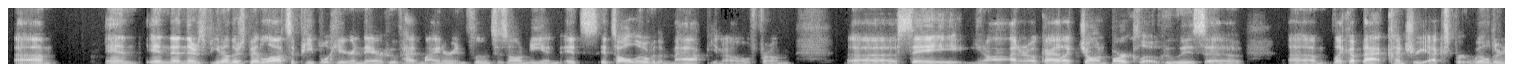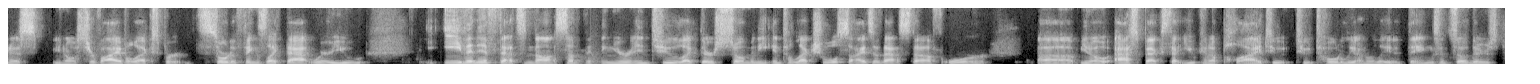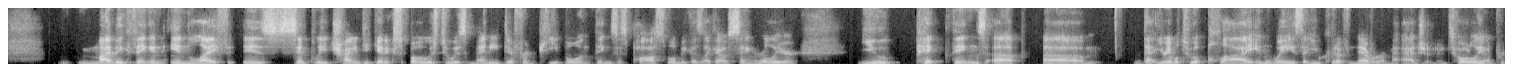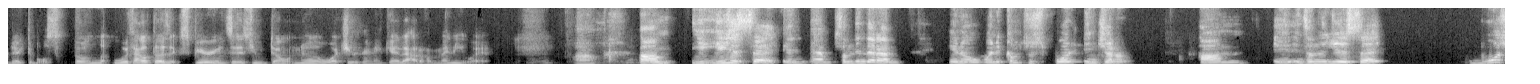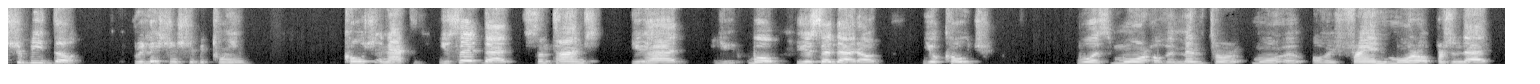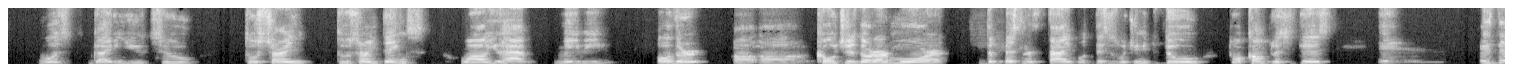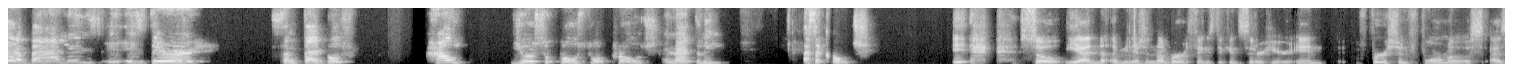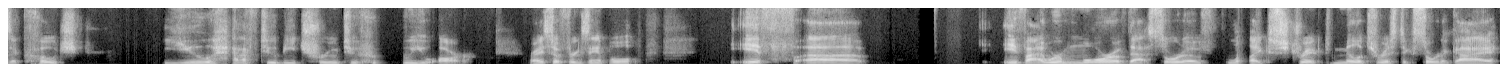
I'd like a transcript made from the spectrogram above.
Um and and then there's you know there's been lots of people here and there who've had minor influences on me and it's it's all over the map you know from uh, say, you know, I don't know, a guy like John Barklow, who is a, um, like a backcountry expert, wilderness, you know, survival expert, sort of things like that, where you, even if that's not something you're into, like there's so many intellectual sides of that stuff or, uh, you know, aspects that you can apply to, to totally unrelated things. And so there's, my big thing in, in life is simply trying to get exposed to as many different people and things as possible because like i was saying earlier you pick things up um, that you're able to apply in ways that you could have never imagined and totally unpredictable. So without those experiences, you don't know what you're going to get out of them anyway. Wow. Um, you, you just said, and um, something that I'm, you know, when it comes to sport in general, um, and, and something you just said, what should be the relationship between coach and athlete? You said that sometimes you had you well, you said that uh, your coach was more of a mentor, more of a friend, more of a person that was guiding you to to certain to certain things, while you have maybe other uh, uh, coaches that are more the business type, or this is what you need to do to accomplish this. Is there a balance? Is there some type of how you're supposed to approach an athlete as a coach? It, so yeah, no, I mean, there's a number of things to consider here. And first and foremost, as a coach, you have to be true to who, you are, right? So, for example, if uh, if I were more of that sort of like strict militaristic sort of guy,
